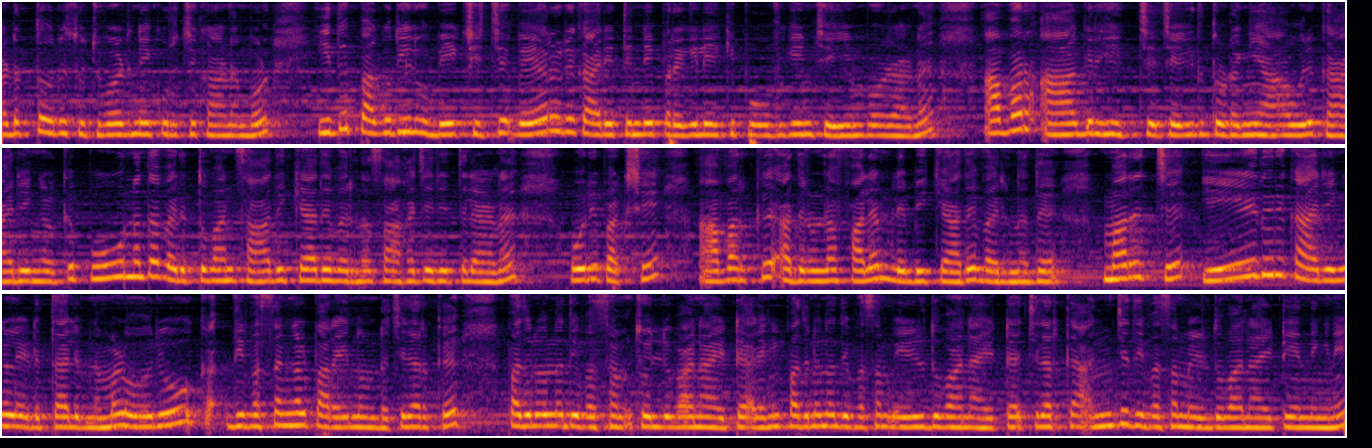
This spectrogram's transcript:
അടുത്ത ഒരു സ്വിച്ച് ബോർഡിനെ കുറിച്ച് കാണുമ്പോൾ ഇത് പകുതിയിൽ ഉപേക്ഷിച്ച് വേറൊരു കാര്യത്തിന്റെ പിറകിലേക്ക് പോവുകയും ചെയ്യുമ്പോഴാണ് അവർ ആഗ്രഹിച്ച് ചെയ്തു തുടങ്ങിയ ആ ഒരു കാര്യങ്ങൾക്ക് പൂർണത വരുത്തുവാൻ സാധിക്കാതെ വരുന്ന സാഹചര്യത്തിലാണ് ഒരു പക്ഷേ അവർക്ക് അതിനുള്ള ഫലം ലഭിക്കാതെ വരുന്നത്. മറിച്ച് ഏതൊരു കാര്യങ്ങൾ എടുത്താലും നമ്മൾ ഓരോ ദിവസങ്ങൾ പറയുന്നുണ്ട്. ചിലർക്ക് പതിനൊന്ന് ദിവസം ചൊല്ലുവാനായിട്ട് അല്ലെങ്കിൽ പതിനൊന്ന് ദിവസം എഴുതുവാനായിട്ട് ചിലർക്ക് അഞ്ച് ദിവസം എഴുതുവാനായിട്ട് എന്നിങ്ങനെ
